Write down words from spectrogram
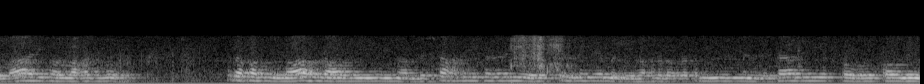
الله فهو حسبه. صدق الله العظيم. رب اشرح لي صدري ويسر لي امري واحلل عقدة من لساني يفقهوا قولي.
